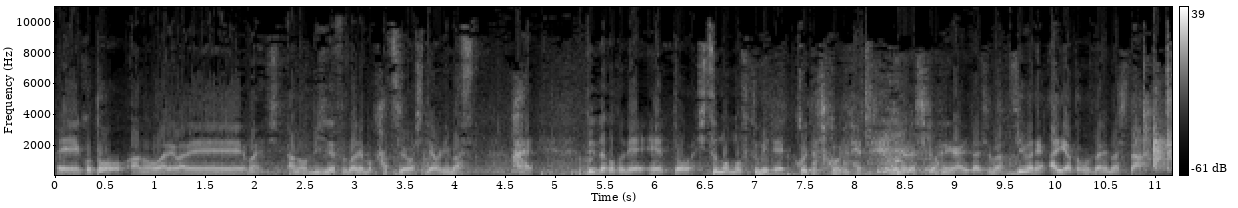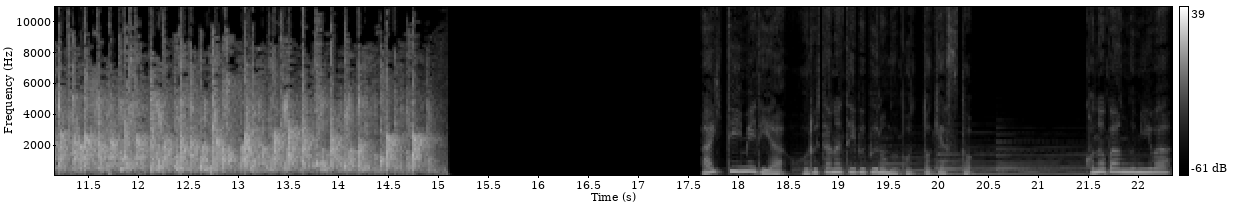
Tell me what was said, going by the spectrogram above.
えー、ことをあの我々、まあ、あのビジネスの場でも活用しております。はいといったことで、えー、っと質問も含めてこういったところで よろしくお願いいたします。すいませんありがとうございました。IT メディアオルタナティブブログポッドキャストこの番組は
